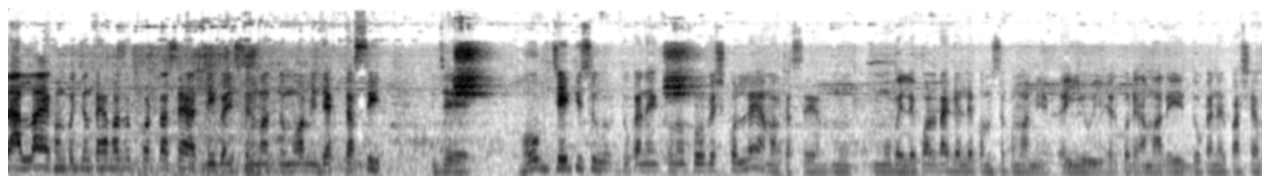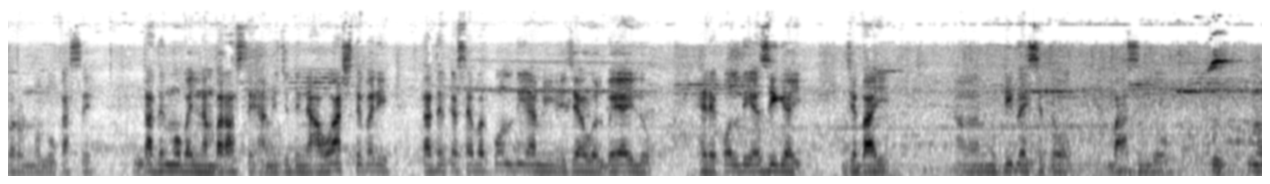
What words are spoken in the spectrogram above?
তা আল্লাহ এখন পর্যন্ত হেফাজত করতেছে আর ডিভাইসের মাধ্যমেও আমি দেখতাছি যে হোক যে কিছু, দোকানে কোনো প্রবেশ করলে আমার কাছে মোবাইলে কলটা গেলে কমসে কম আমি একটা ইউই এরপরে আমার এই দোকানের পাশে আবার অন্য লোক আছে, তাদের মোবাইল নাম্বার আছে, আমি যদি নাও আসতে পারি, তাদের কাছে আবার কল দিয়ে আমি এই যে ওয়েল ভাই আইলো, হেরে কল দিয়ে জিগাই যে, ভাই, আমার ডিভাইসে তো বাসগুলো। কোনো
